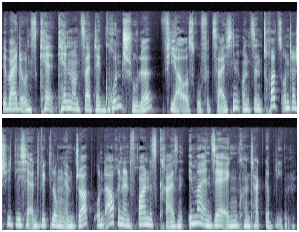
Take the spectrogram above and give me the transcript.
Wir beide uns ke kennen uns seit der Grundschule, vier Ausrufezeichen, und sind trotz unterschiedlicher Entwicklungen im Job und auch in den Freundeskreisen immer in sehr engen Kontakt geblieben.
